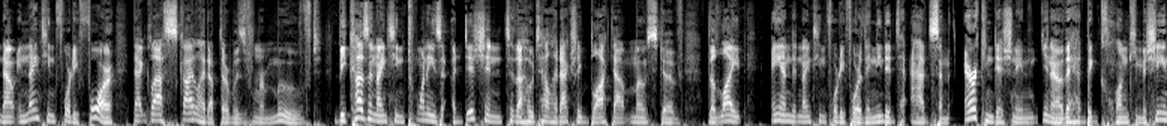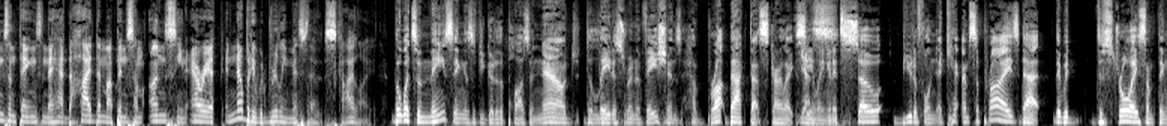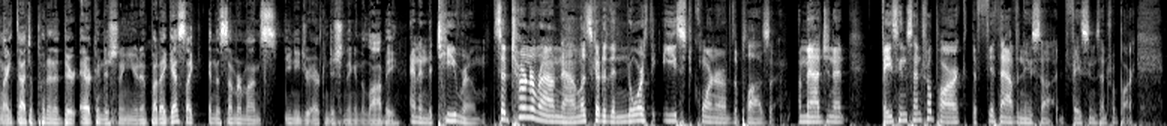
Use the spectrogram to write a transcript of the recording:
Now, in 1944, that glass skylight up there was removed because a 1920s addition to the hotel had actually blocked out most of the light. And in 1944, they needed to add some air conditioning. You know, they had big clunky machines and things, and they had to hide them up in some unseen area, and nobody would really miss the skylight. But what's amazing is if you go to the plaza now, the latest renovations have brought back that skylight Yes. ceiling, and it's so beautiful. And I can't, I'm surprised that they would destroy something like that to put in a big air conditioning unit. But I guess like in the summer months, you need your air conditioning in the lobby. and in the tea room. So turn around now and let's go to the northeast corner of the plaza. Imagine it facing Central Park, the Fifth Avenue side facing Central Park.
